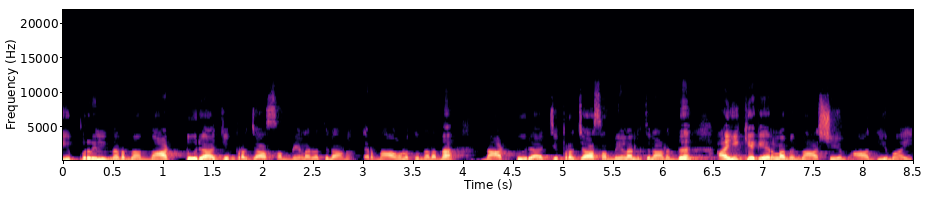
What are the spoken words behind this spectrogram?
ഏപ്രിലിൽ നടന്ന നാട്ടുരാജ്യ പ്രജാ സമ്മേളനത്തിലാണ് എറണാകുളത്ത് നടന്ന നാട്ടുരാജ്യ പ്രജാ സമ്മേളനത്തിലാണെന്ത് ഐക്യ കേരളം എന്ന ആശയം ആദ്യമായി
